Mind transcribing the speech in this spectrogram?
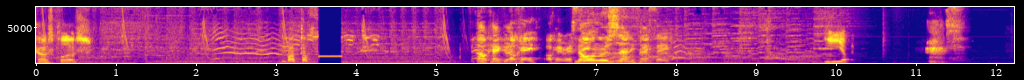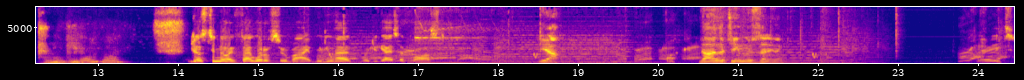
That was close. What the f? Okay, good. Okay, okay, we're safe. No one loses anything. We're safe. Yep. Just to know, if I would have survived, would you have? Would you guys have lost? Yeah. Neither team loses anything. Great.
